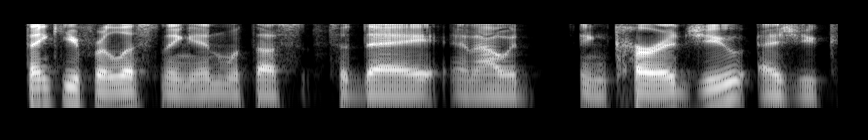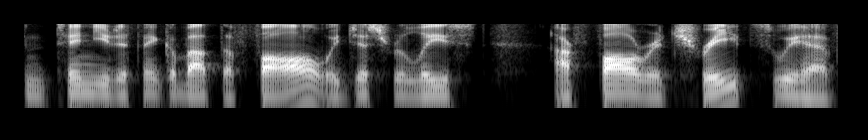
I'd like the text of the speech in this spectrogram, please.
thank you for listening in with us today. And I would encourage you as you continue to think about the fall. We just released our fall retreats. We have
